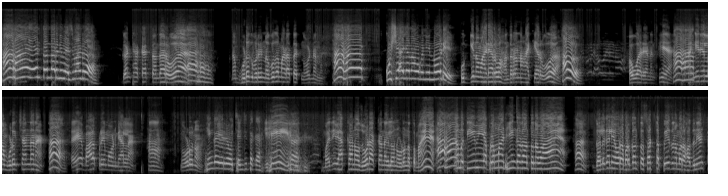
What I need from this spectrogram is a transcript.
ಹಾ ಹಾ ಏನ್ ತಂದಾರ ನಿಮ್ ಯಜಮಾನ್ರ? ಗಂಟ್ ಹಾಕಾಕ್ ತಂದಾರು. ನಮ್ ಹುಡುಗ ಬರೀ ನಗುದ ಮಾಡತೈತ್ ನೋಡ್ ನನ್ನ. ಹಾ ಹಾ ಖುಷಿ ಆಗ್ಯದ ಅವಾಗ ನೀನ್ ನೋಡಿ. ಹುಗ್ಗಿನ ಮಾಡ್ಯಾರು ಹಂದ್ರನ ಹಾಕ್ಯಾರು. ಹೌದು. ಹೌವಾರ್ಯಾನಂತಿ ಹಾ, ಹಾ. ಹಂಗೇನಿಲ್ಲ ನಮ್ ಹುಡುಗ ಚಂದನ. ಹಾ. ಏ ಬಾಳ ಪ್ರೇಮ ಅವನ್ ಮ್ಯಾಲ ಹಾ. ನೋಡೋಣ. ಹಿಂಗ ಇರಿ ಚಂಚಿ ತಕ ಏ ಮದ್ವಿ ಅಕ್ಕನೋ ಜೋಡ ಅಕ್ಕನೋ ಇಲ್ಲ ನೋಡೋಣ ತಮ್ಮ. ನಮ್ಮ ದೇವಿಯ ಬ್ರಹ್ಮಾಂಡ ಹಿಂಗದ ಅಂತ ನಾವ. ಹಾ. ಗಲಗಲಿ ಅವರ ಬರ್ದಂತ ಸಟ್ಟ ಪೇಜ್ ನಂಬರ್ ಹದಿನೆಂಟ.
